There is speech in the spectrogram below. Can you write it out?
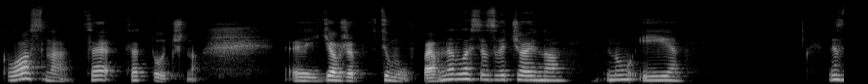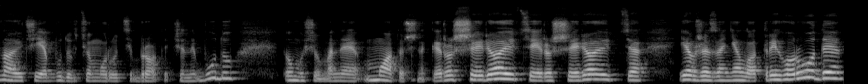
класна, це, це точно. Е, Я вже в цьому впевнилася, звичайно. Ну і не знаю, чи я буду в цьому році брати, чи не буду, тому що в мене маточники розширяються і розширяються. Я вже зайняла три городи,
